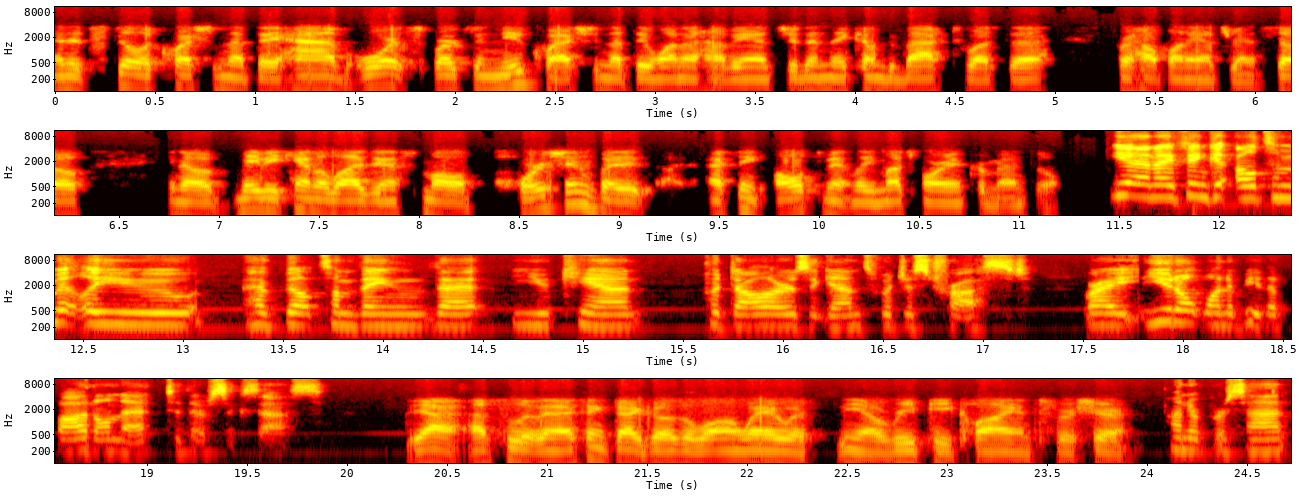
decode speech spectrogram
and it's still a question that they have, or it sparks a new question that they want to have answered, and they come back to us to, for help on answering. So, you know, maybe cannibalizing a small portion, but I think ultimately much more incremental. Yeah, and I think ultimately you have built something that you can't put dollars against, which is trust, right? You don't want to be the bottleneck to their success. Yeah, absolutely. I think that goes a long way with, you know, repeat clients for sure. 100%.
